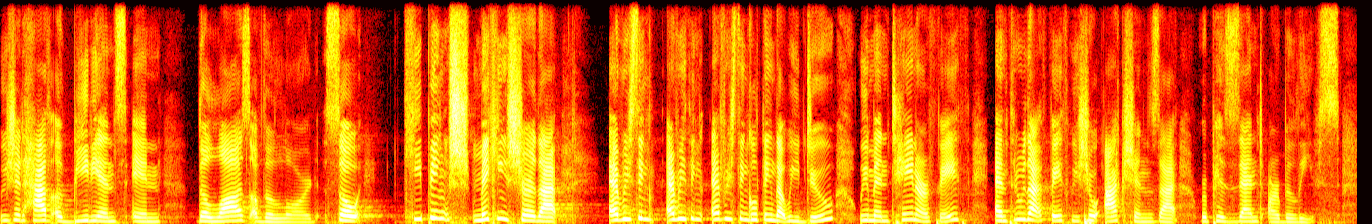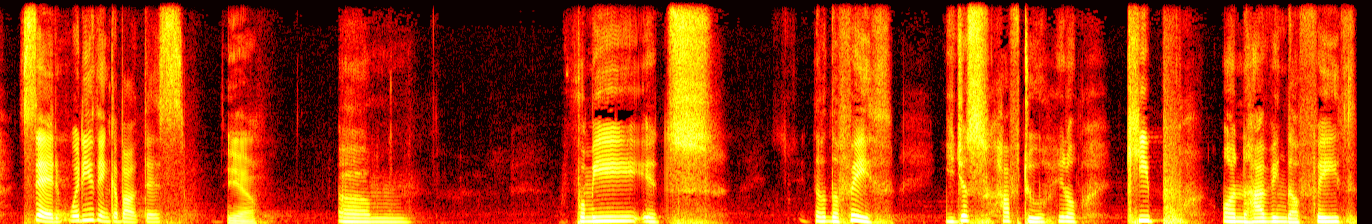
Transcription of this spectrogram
We should have obedience in the laws of the Lord. So keeping sh- making sure that every sing- everything every single thing that we do, we maintain our faith and through that faith we show actions that represent our beliefs. Sid, what do you think about this? Yeah. Um, for me, it's the, the faith. You just have to, you know, keep on having the faith,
